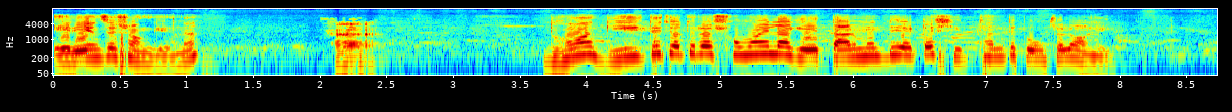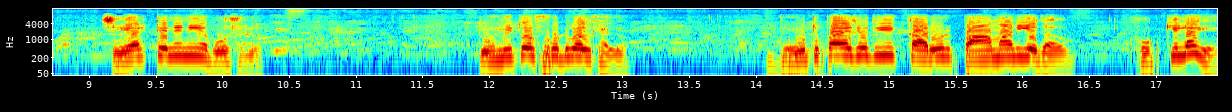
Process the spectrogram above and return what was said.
এরিয়েন্সের সঙ্গে না? হ্যাঁ। ধোঁয়া গিলতে যতটা সময় লাগে তার মধ্যে একটা সিদ্ধান্তে পৌঁছালো অনিল। চেয়ার টেনে নিয়ে বসল। তুমি তো ফুটবল খেলো। বুট পায়ে যদি কারুর পা মারিয়ে দাও খুব কি লাগে?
